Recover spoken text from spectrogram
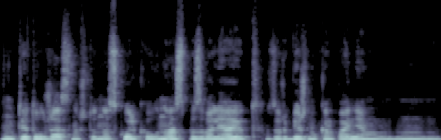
Вот это ужасно, что насколько у нас позволяют зарубежным компаниям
